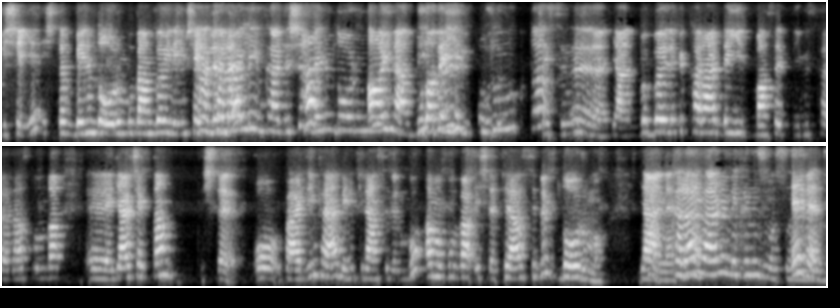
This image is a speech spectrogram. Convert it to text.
bir şeyi işte benim doğrum bu ben böyleyim Ha, şeklinde. kararlıyım kardeşim. Ha. Benim doğrum bu. Aynen. Bu da değil. Uzunlukta Kesinlikle. Evet. Yani bu böyle bir karar değil bahsettiğimiz karar aslında e, gerçekten işte o verdiğin karar benim prensibim bu ama bu işte prensibim doğru mu? Yani karar verme mekanizmasını Evet.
